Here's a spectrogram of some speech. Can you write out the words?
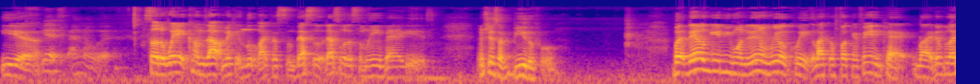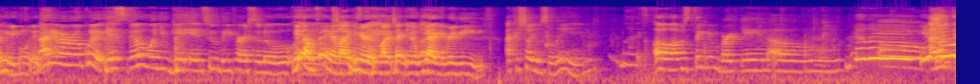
Yeah. Yes, I know it. So the way it comes out make it look like a that's a, that's what a Celine bag is. It's just a beautiful. But they'll give you one of them real quick, like a fucking fanny pack. Like they'll be like, "Here, you want this?" Not even real quick. It's still when you get into the personal. yeah, I'm uh, saying like here, like take them. We like, gotta get rid of these. I can show you Celine. Like, oh, I was thinking Birkin. Oh, Really? Oh, you I sure? don't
